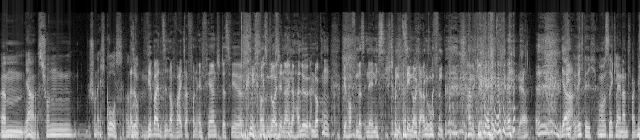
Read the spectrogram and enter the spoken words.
Ähm, ja, ist schon, schon echt groß. Also wir beiden sind noch weit davon entfernt, dass wir 10.000 Leute in eine Halle locken. Wir hoffen, dass in der nächsten Stunde 10 Leute anrufen. Damit können wir schon zufrieden. Ja. Ja. Ri- Richtig, man muss ja klein anfangen.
